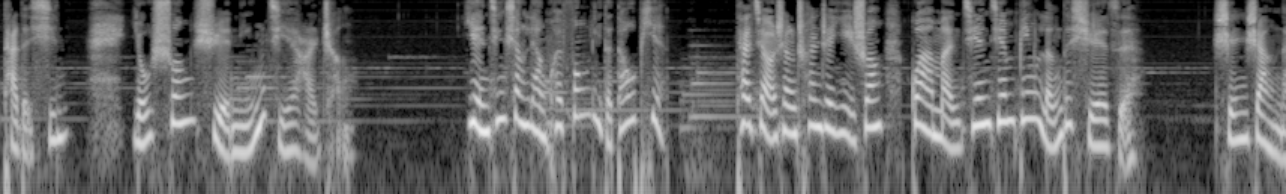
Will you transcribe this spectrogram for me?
他的心由霜雪凝结而成，眼睛像两块锋利的刀片。他脚上穿着一双挂满尖尖冰棱的靴子，身上呢？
